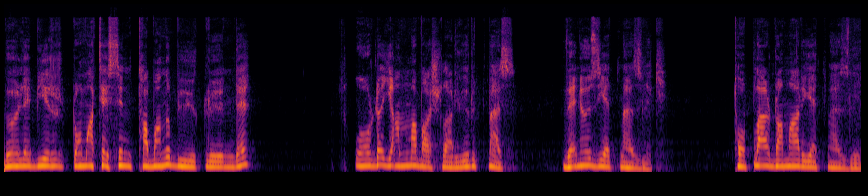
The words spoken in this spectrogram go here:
böyle bir domatesin tabanı büyüklüğünde orada yanma başlar yürütmez. Venöz yetmezlik. Toplar damar yetmezliği.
